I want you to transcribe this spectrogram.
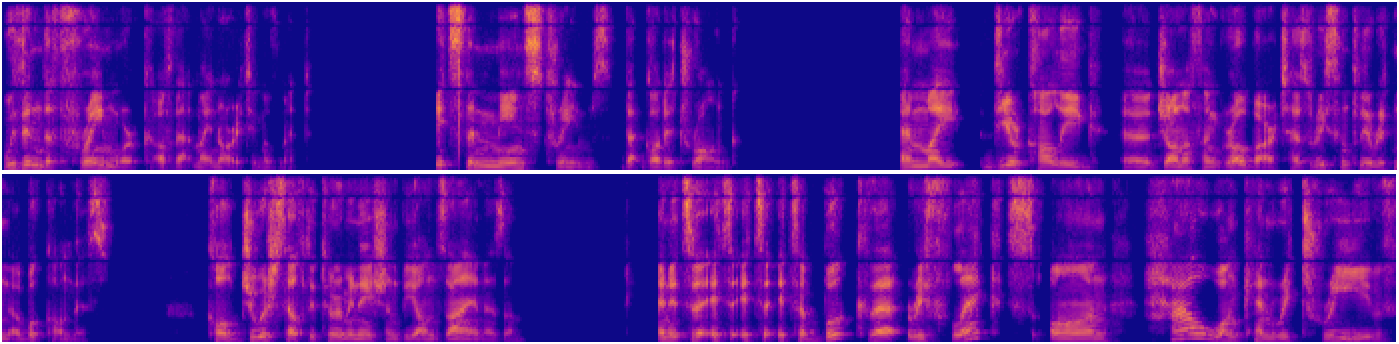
within the framework of that minority movement. It's the mainstreams that got it wrong. And my dear colleague, uh, Jonathan Graubart, has recently written a book on this called Jewish Self Determination Beyond Zionism. And it's a, it's, it's, it's a book that reflects on how one can retrieve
